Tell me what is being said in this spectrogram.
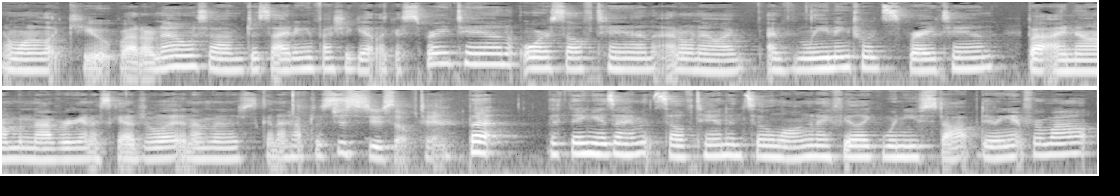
I want to look cute, but I don't know. So I'm deciding if I should get like a spray tan or self tan. I don't know. I'm, I'm leaning towards spray tan, but I know I'm never gonna schedule it, and I'm just gonna have to. s- just do self tan. But the thing is, I haven't self tanned in so long, and I feel like when you stop doing it for a while,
